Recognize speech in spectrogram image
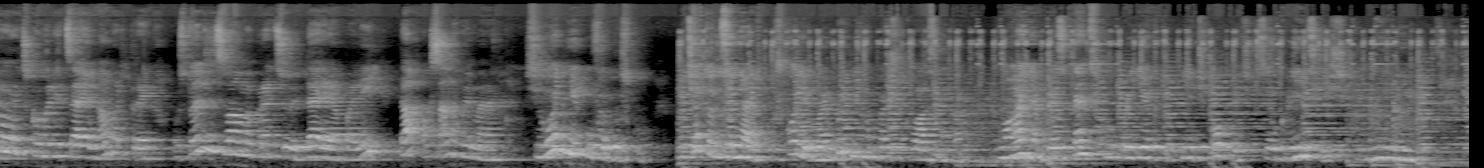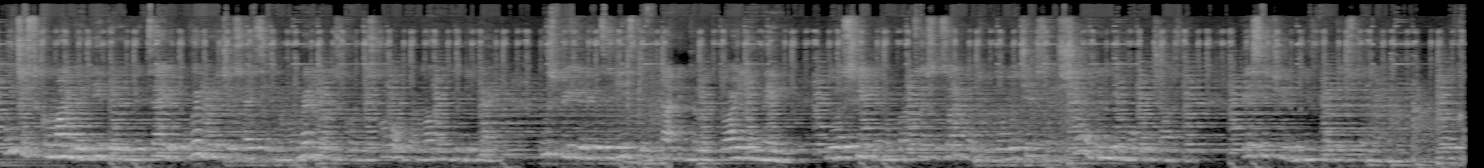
Новомиргородського ліцею номер 3 У студії з вами працюють Дар'я Палій та Оксана Виймаренко. Сьогодні у випуску початок занять у школі майбутнього першокласника, змагання президентського проєкту Пліч опліч всеукраїнській шкільній ліги, участь команди лідерів ліцею у виборчій сесії Новомиргородського міського парламенту дітей, успіхи ліцеїстів на інтелектуальній ниві. До освітнього процесу закладу долучився ще один його учасник тисячу днів протистояння.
